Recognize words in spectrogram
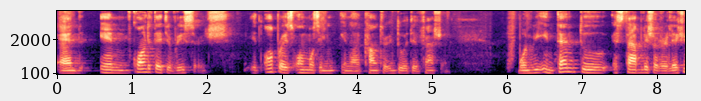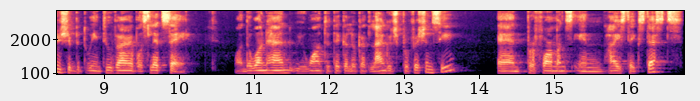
And in quantitative research, it operates almost in, in a counterintuitive fashion. When we intend to establish a relationship between two variables, let's say, on the one hand, we want to take a look at language proficiency and performance in high stakes tests.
